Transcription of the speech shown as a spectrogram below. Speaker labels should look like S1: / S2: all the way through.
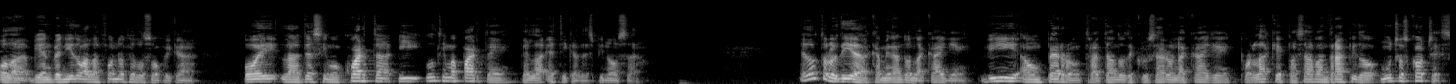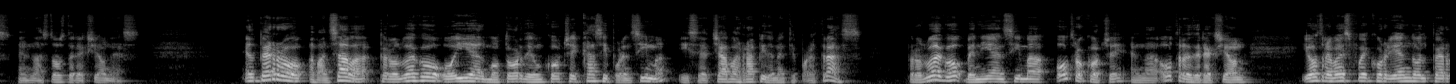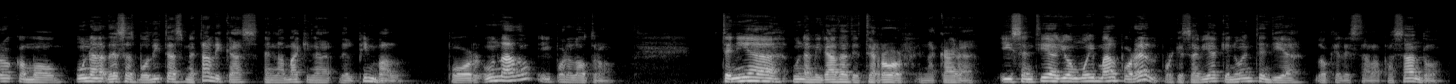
S1: Hola, bienvenido a la Fonda Filosófica. Hoy la decimocuarta y última parte de la Ética de Spinoza. El otro día, caminando en la calle, vi a un perro tratando de cruzar una calle por la que pasaban rápido muchos coches en las dos direcciones. El perro avanzaba, pero luego oía el motor de un coche casi por encima y se echaba rápidamente por atrás. Pero luego venía encima otro coche en la otra dirección y otra vez fue corriendo el perro como una de esas bolitas metálicas en la máquina del pinball, por un lado y por el otro. Tenía una mirada de terror en la cara, y sentía yo muy mal por él, porque sabía que no entendía lo que le estaba pasando.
